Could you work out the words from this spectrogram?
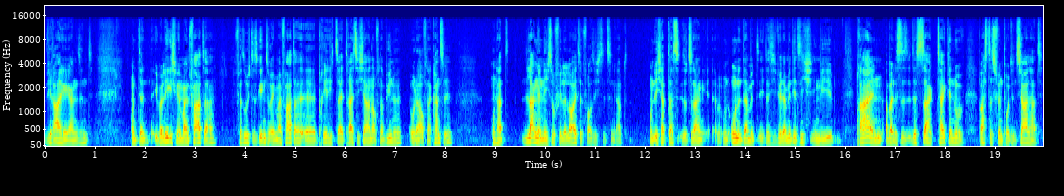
viral gegangen sind. Und dann überlege ich mir, mein Vater, versuche ich das gegenzurechnen, mein Vater äh, predigt seit 30 Jahren auf einer Bühne oder auf einer Kanzel und hat lange nicht so viele Leute vor sich sitzen gehabt. Und ich habe das sozusagen, und ohne damit, ich will damit jetzt nicht irgendwie prahlen, aber das, ist, das sagt, zeigt ja nur, was das für ein Potenzial hat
